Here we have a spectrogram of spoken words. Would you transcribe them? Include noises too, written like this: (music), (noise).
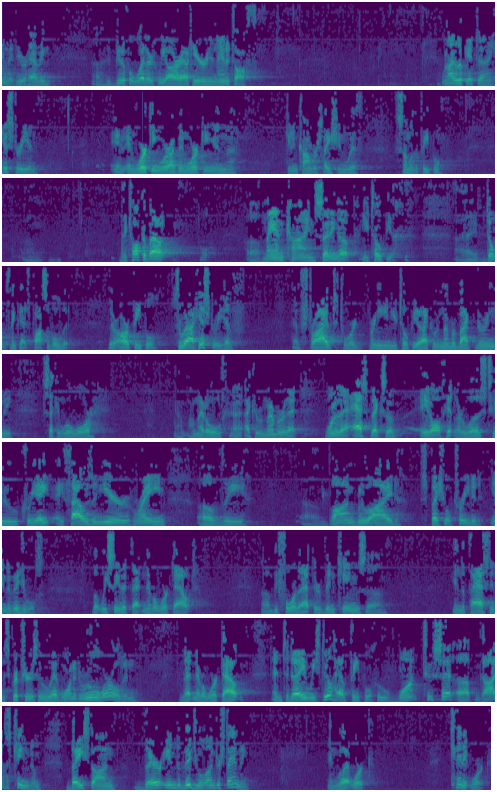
that you're having uh, beautiful weather as we are out here in Anatoth. When I look at uh, history and, and, and working where I've been working and uh, getting conversation with some of the people, um, they talk about uh, mankind setting up utopia. (laughs) I don't think that's possible, but there are people throughout history have have strived toward bringing in utopia. I can remember back during the Second World War. I'm that old. I can remember that one of the aspects of Adolf Hitler was to create a thousand year reign of the uh, blonde, blue eyed, special treated individuals. But we see that that never worked out. Uh, before that, there have been kings uh, in the past in the scriptures who have wanted to rule the world, and that never worked out. And today we still have people who want to set up God's kingdom based on their individual understanding. And will that work? Can it work?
